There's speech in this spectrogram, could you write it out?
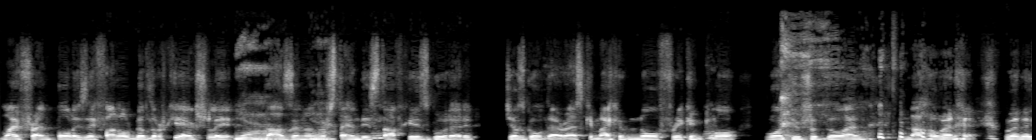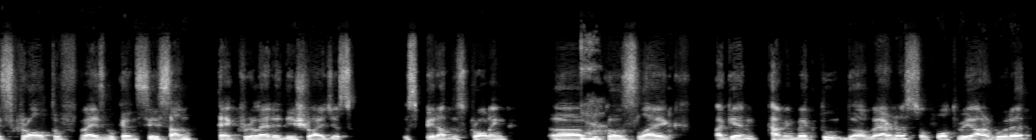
"My friend Paul is a funnel builder. He actually yeah. doesn't understand yeah. this stuff. He's good at it. Just go there, ask him. I have no freaking clue what you should do." And now when I, when I scroll to Facebook and see some tech related issue, I just speed up the scrolling uh, yeah. because like again coming back to the awareness of what we are good at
